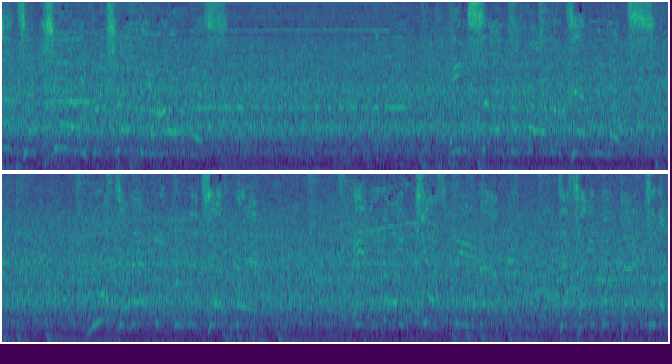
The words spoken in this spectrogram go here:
It's a joy for Tranmere Rovers. Inside the final 10 minutes. What an effort from the 10 men. It might just be enough to take them back to the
